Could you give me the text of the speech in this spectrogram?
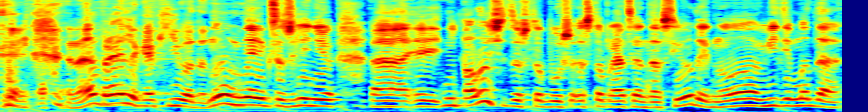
Да, правильно, как Йода. Ну, у меня, к сожалению, а, э, не получится, чтобы уж 100% с Йодой, но, видимо, да.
